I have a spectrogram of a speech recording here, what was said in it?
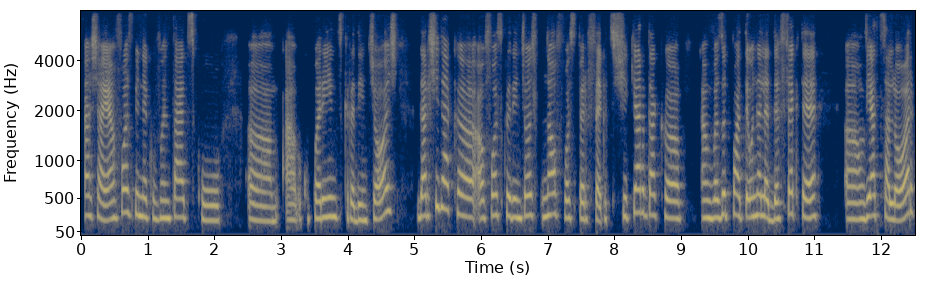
Așa e, am fost binecuvântați cu, uh, cu părinți credincioși, dar și dacă au fost credincioși, nu au fost perfecți. Și chiar dacă am văzut poate unele defecte uh, în viața lor,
